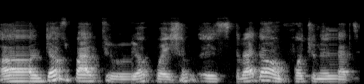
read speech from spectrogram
Uh, just back to your question, it's rather unfortunate that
